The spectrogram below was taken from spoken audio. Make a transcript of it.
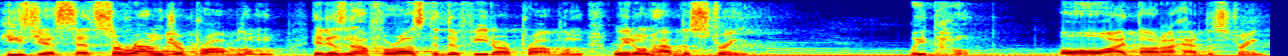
He's just said, surround your problem. It is not for us to defeat our problem. We don't have the strength. We don't. Oh, I thought I had the strength.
